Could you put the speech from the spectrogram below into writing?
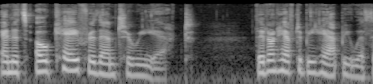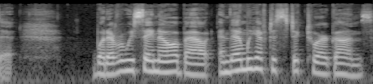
And it's okay for them to react. They don't have to be happy with it. Whatever we say no about, and then we have to stick to our guns.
